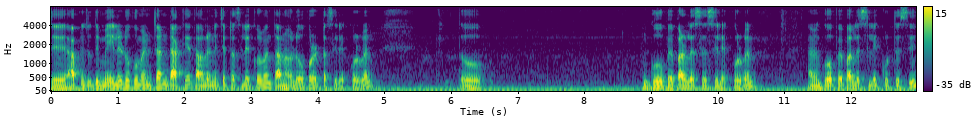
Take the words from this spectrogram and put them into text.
যে আপনি যদি মেইলে ডকুমেন্ট চান, ডাকে, তাহলে নিচেরটা সিলেক্ট করবেন, তা না হলে উপরেরটা সিলেক্ট করবেন। তো গো পেপারলেসে সিলেক্ট করবেন। আমি গো পেপারলেস সিলেক্ট করতেছি,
